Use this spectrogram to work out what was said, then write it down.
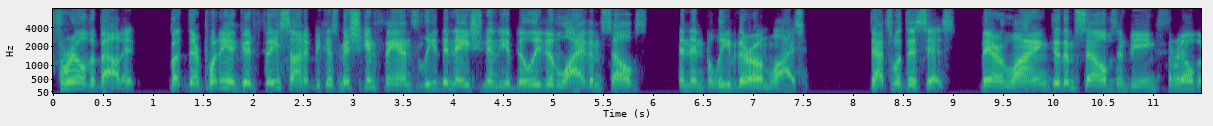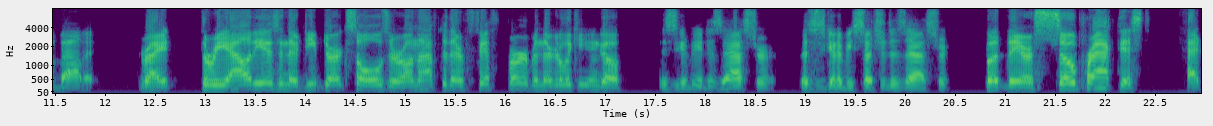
thrilled about it, but they're putting a good face on it because Michigan fans lead the nation in the ability to lie themselves and then believe their own lies. That's what this is. They are lying to themselves and being thrilled about it, right? The reality is, in their deep, dark souls, or on after their fifth bourbon, they're going to look at you and go, This is going to be a disaster. This is going to be such a disaster. But they are so practiced at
